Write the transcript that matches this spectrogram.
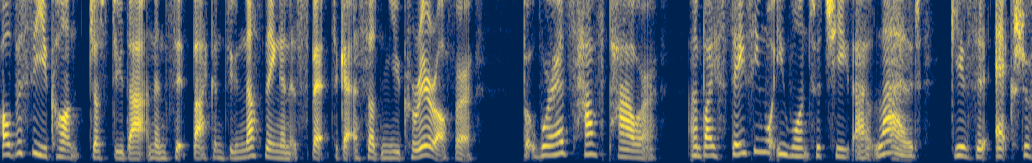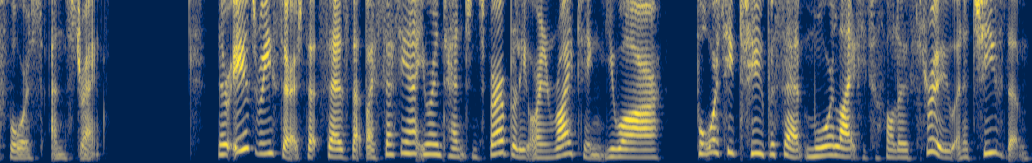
Obviously, you can't just do that and then sit back and do nothing and expect to get a sudden new career offer. But words have power, and by stating what you want to achieve out loud gives it extra force and strength. There is research that says that by setting out your intentions verbally or in writing, you are 42% more likely to follow through and achieve them.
